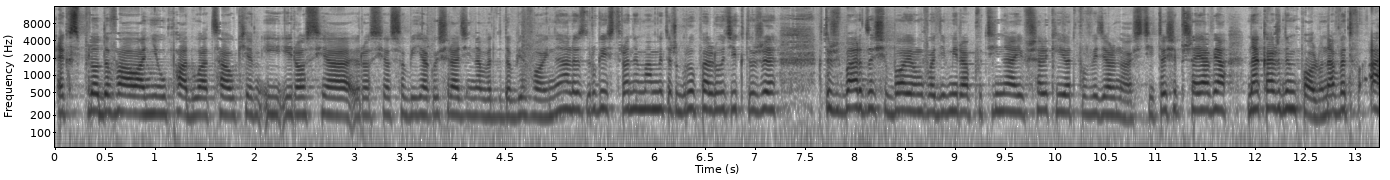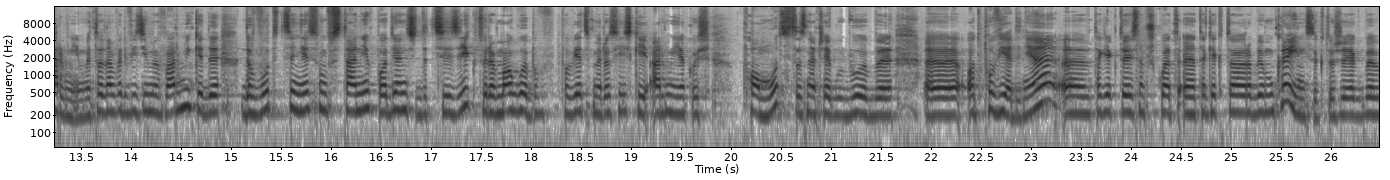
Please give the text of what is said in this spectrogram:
eksplodowała, nie upadła całkiem i, i Rosja, Rosja sobie jakoś radzi nawet w dobie wojny, ale z drugiej strony mamy też grupę ludzi, którzy, którzy bardzo się boją Władimira Putina i wszelkiej odpowiedzialności. To się przejawia na każdym polu, nawet w armii. My to nawet widzimy w armii, kiedy dowódcy nie są w stanie podjąć decyzji, które mogłyby powiedzmy rosyjskiej armii jakoś pomóc, to znaczy jakby byłyby e, odpowiednie, e, tak jak to jest na przykład, e, tak jak to robią Ukraińcy, którzy jakby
